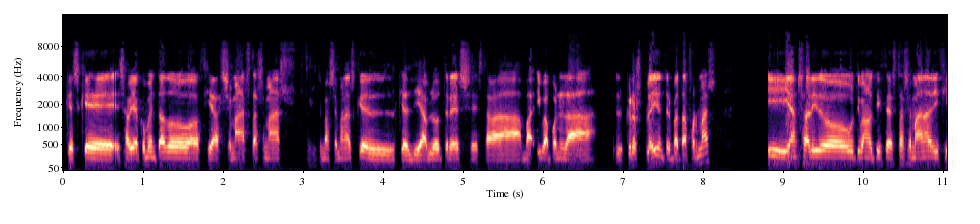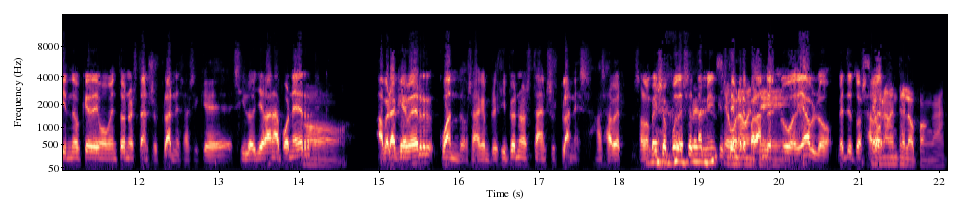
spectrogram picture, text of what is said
que es que se había comentado hacia semanas, estas semanas, estas últimas semanas, que el, que el Diablo 3 estaba, iba a poner la- el crossplay entre plataformas. Y han salido última noticia esta semana diciendo que de momento no está en sus planes. Así que si lo llegan a poner, habrá que ver cuándo. O sea, que en principio no está en sus planes. A saber. O sea, lo mismo puede ser también que esté preparando el nuevo Diablo. Vete tú a saber. seguramente lo pongan.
